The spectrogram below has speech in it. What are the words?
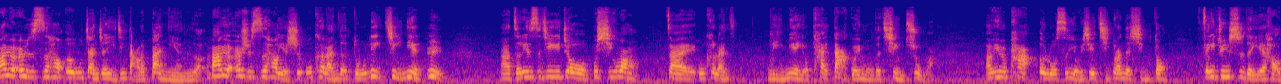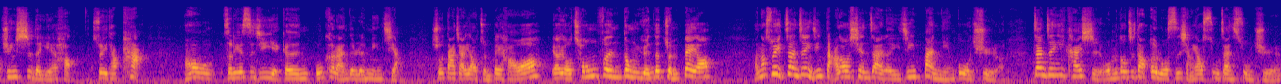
八月二十四号，俄乌战争已经打了半年了。八月二十四号也是乌克兰的独立纪念日，啊，泽连斯基就不希望在乌克兰里面有太大规模的庆祝啊，啊，因为怕俄罗斯有一些极端的行动，非军事的也好，军事的也好，所以他怕。然后泽连斯基也跟乌克兰的人民讲，说大家要准备好哦，要有充分动员的准备哦。啊，那所以战争已经打到现在了，已经半年过去了。战争一开始，我们都知道俄罗斯想要速战速决，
